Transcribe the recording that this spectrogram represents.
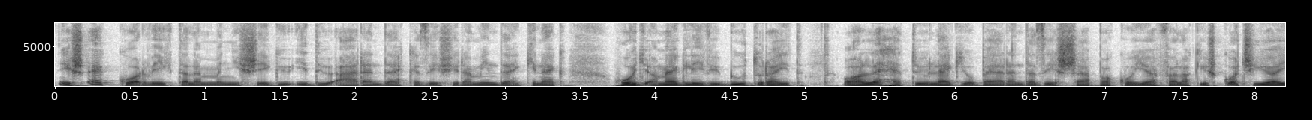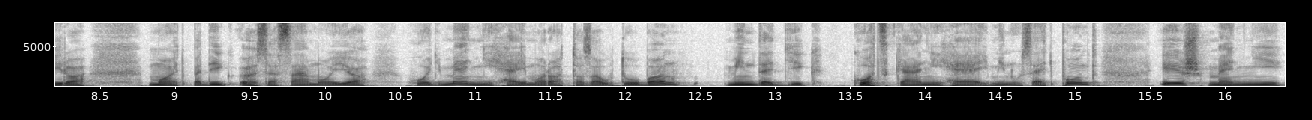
és ekkor végtelen mennyiségű idő áll rendelkezésére mindenkinek, hogy a meglévő bútorait a lehető legjobb elrendezéssel pakolja fel a kis kocsijaira, majd pedig összeszámolja, hogy mennyi hely maradt az autóban, mindegyik kockányi hely mínusz egy pont, és mennyi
